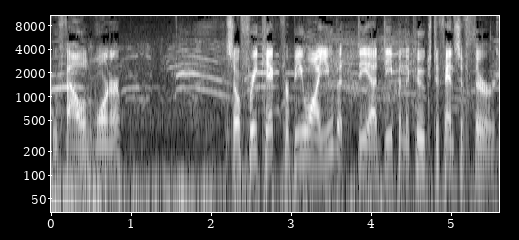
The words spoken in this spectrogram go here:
who fouled Warner. So free kick for BYU, but uh, deep in the Cougs' defensive third.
